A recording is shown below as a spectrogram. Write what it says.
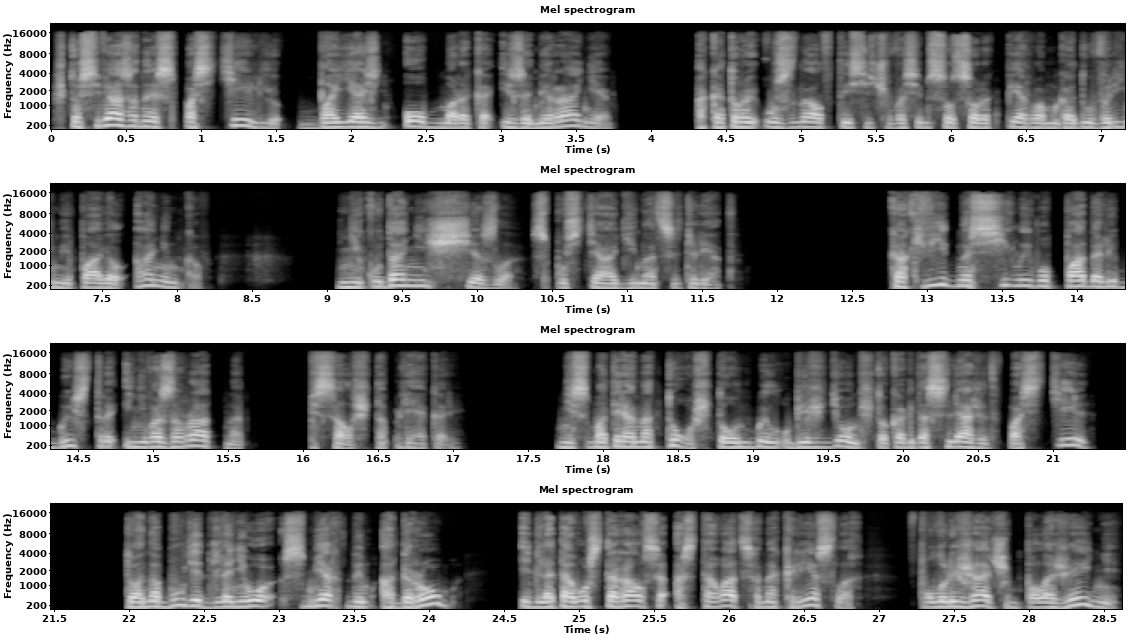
что связанная с постелью боязнь обморока и замирания, о которой узнал в 1841 году в Риме Павел Аненков, никуда не исчезла спустя 11 лет. Как видно, силы его падали быстро и невозвратно, писал штаб-лекарь. Несмотря на то, что он был убежден, что когда сляжет в постель, то она будет для него смертным одром, и для того старался оставаться на креслах в полулежачем положении,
